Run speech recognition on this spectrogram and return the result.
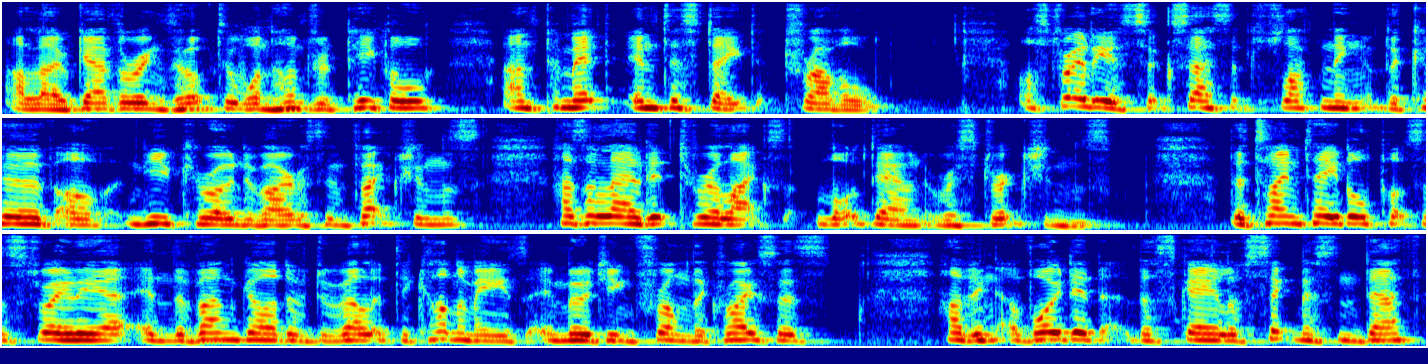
allow gatherings of up to 100 people, and permit interstate travel. Australia's success at flattening the curve of new coronavirus infections has allowed it to relax lockdown restrictions. The timetable puts Australia in the vanguard of developed economies emerging from the crisis, having avoided the scale of sickness and death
